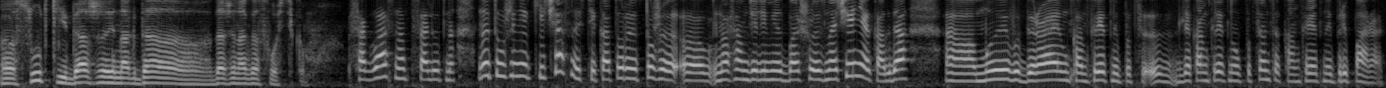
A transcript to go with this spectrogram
э, сутки и даже иногда, даже иногда с хвостиком. Согласна абсолютно. Но это уже некие частности, которые тоже э, на самом деле имеют большое значение, когда э, мы выбираем конкретный, для конкретного пациента конкретный препарат.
